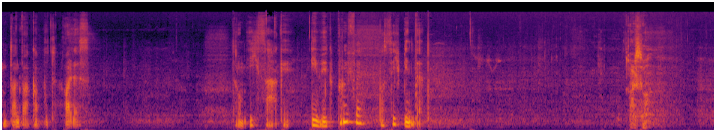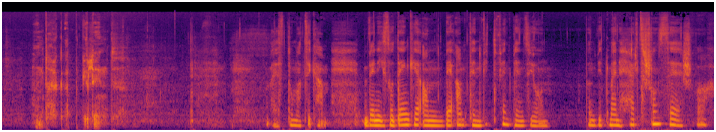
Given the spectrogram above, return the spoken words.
und dann war kaputt alles. Darum ich sage, ewig prüfe, was sich bindet. Also, ein Tag abgelehnt. Weißt du, Mozikam, wenn ich so denke an Beamtenwitwenpension, dann wird mein Herz schon sehr schwach.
